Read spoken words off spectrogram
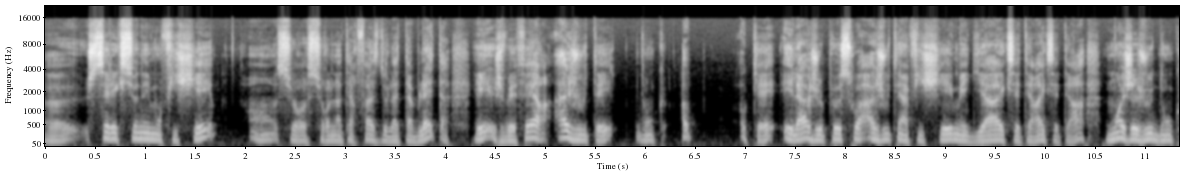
euh, sélectionné mon fichier sur, l'interface de la tablette et je vais faire ajouter. Donc hop, OK. Et là, je peux soit ajouter un fichier, média, etc., etc. Moi, j'ajoute donc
